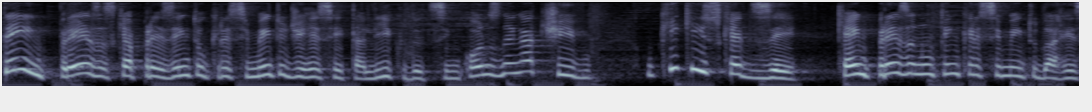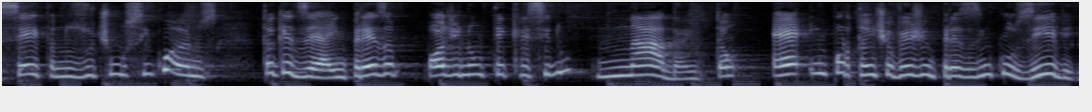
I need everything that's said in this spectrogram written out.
Tem empresas que apresentam crescimento de receita líquida de 5 anos negativo. O que, que isso quer dizer? Que a empresa não tem crescimento da receita nos últimos 5 anos. Então, quer dizer, a empresa pode não ter crescido nada. Então, é importante, eu vejo empresas, inclusive,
